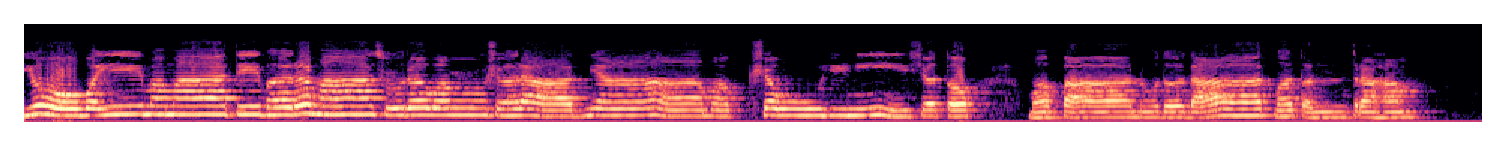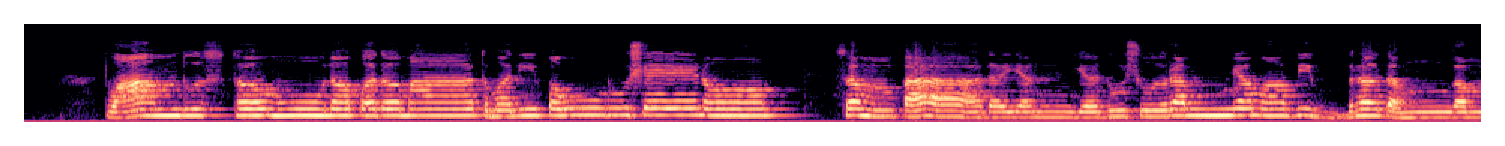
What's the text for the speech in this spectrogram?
यो वै ममातिभरमासुरवंशराज्ञामक्षौहिणीशत मपानुददात्मतन्त्रः त्वाम् दुःस्थमूनपदमात्मनि पौरुषेण सम्पादयन् यदुषु रम्यमबिभ्रदङ्गम्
